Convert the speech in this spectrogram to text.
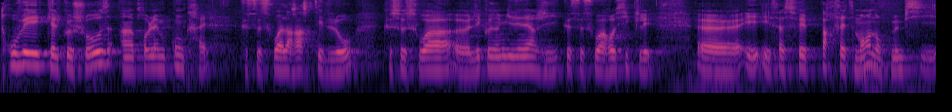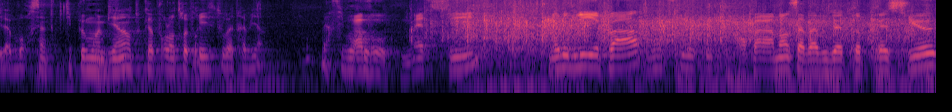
trouver quelque chose à un problème concret, que ce soit la rareté de l'eau, que ce soit euh, l'économie d'énergie, que ce soit recyclé. Euh, et, et ça se fait parfaitement. Donc même si la bourse est un tout petit peu moins bien, en tout cas pour l'entreprise, tout va très bien. Merci beaucoup. Bravo, merci. Ne l'oubliez pas. Merci beaucoup. Apparemment, ça va vous être précieux.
